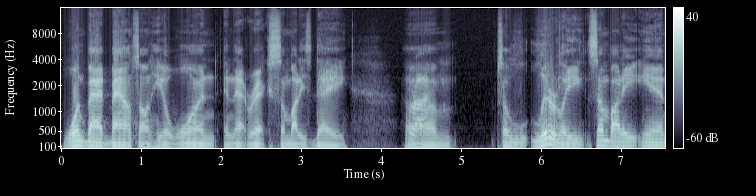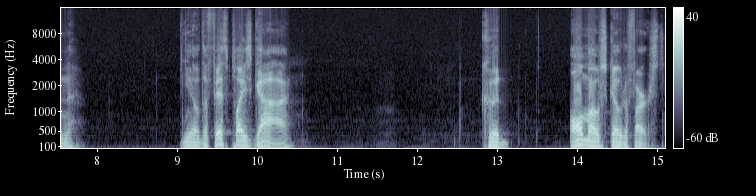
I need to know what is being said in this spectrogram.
One bad bounce on hill one, and that wrecks somebody's day. right. Um, so literally, somebody in you know the fifth place guy could almost go to first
